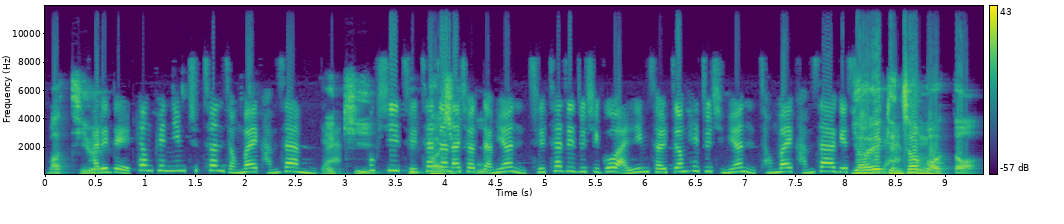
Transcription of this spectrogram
마티웨. 바르들 형팬님 추천 정말 감사합니다. 에키, 혹시 189. 질차단 하셨다면 질차해주시고 알림 설정 해주시면 정말 감사하겠습니다. 야, 얘 괜찮은 것 같다.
